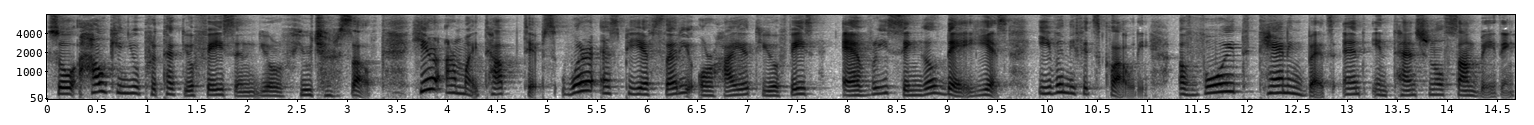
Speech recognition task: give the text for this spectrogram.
So how can you protect your face and your future self? Here are my top tips. Wear SPF 30 or higher to your face every single day. Yes, even if it's cloudy. Avoid tanning beds and intentional sunbathing.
